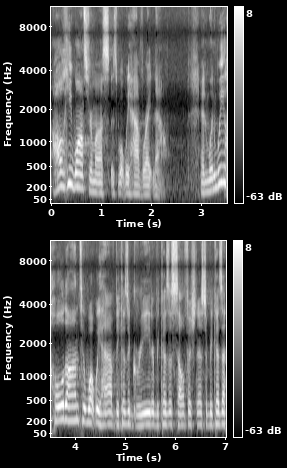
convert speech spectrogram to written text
All He wants from us is what we have right now. And when we hold on to what we have because of greed or because of selfishness or because of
